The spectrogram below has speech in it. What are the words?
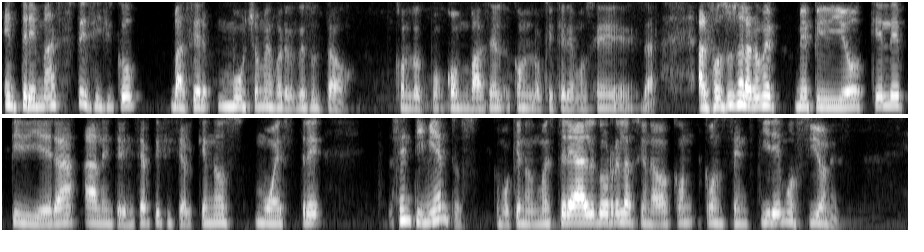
Entre más específico va a ser mucho mejor el resultado con, lo, con base con lo que queremos eh, dar. Alfonso Solano me, me pidió que le pidiera a la inteligencia artificial que nos muestre sentimientos, como que nos muestre algo relacionado con, con sentir emociones.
